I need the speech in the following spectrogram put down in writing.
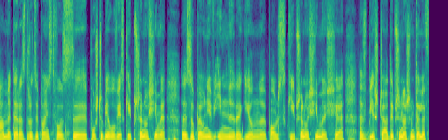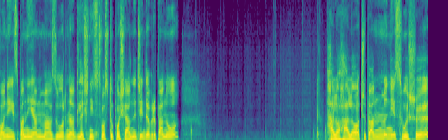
A my teraz, drodzy Państwo, z Puszczy Białowieskiej przenosimy zupełnie w inny region Polski. Przenosimy się w Bieszczady. Przy naszym telefonie jest pan Jan Mazur, Nadleśnictwo Stuposiany. Dzień dobry panu. Halo, halo, czy pan mnie słyszy?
